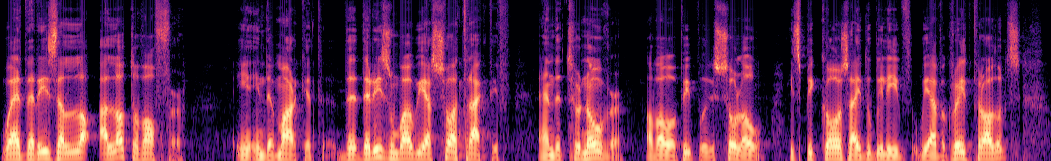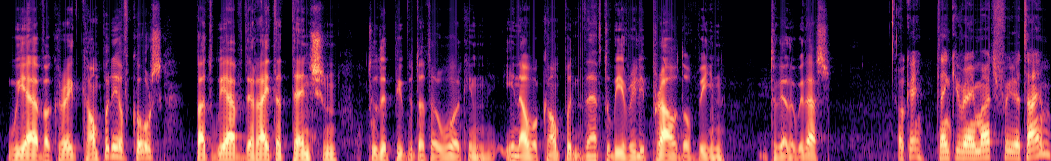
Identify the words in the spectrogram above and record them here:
where there is a lot, a lot of offer in, in the market. The, the reason why we are so attractive and the turnover of our people is so low, it's because I do believe we have a great products, we have a great company, of course, but we have the right attention to the people that are working in our company. They have to be really proud of being together with us. Okay, thank you very much for your time.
